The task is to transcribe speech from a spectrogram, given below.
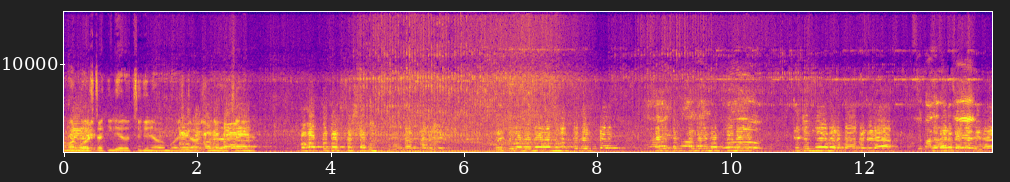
আমার বয়সটা ক্লিয়ার হচ্ছে কিনা? আমার বয়সটা শোনা যাচ্ছে কিনা? এজন্য আমার মা বোনেরা আমার গাইয়েরা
